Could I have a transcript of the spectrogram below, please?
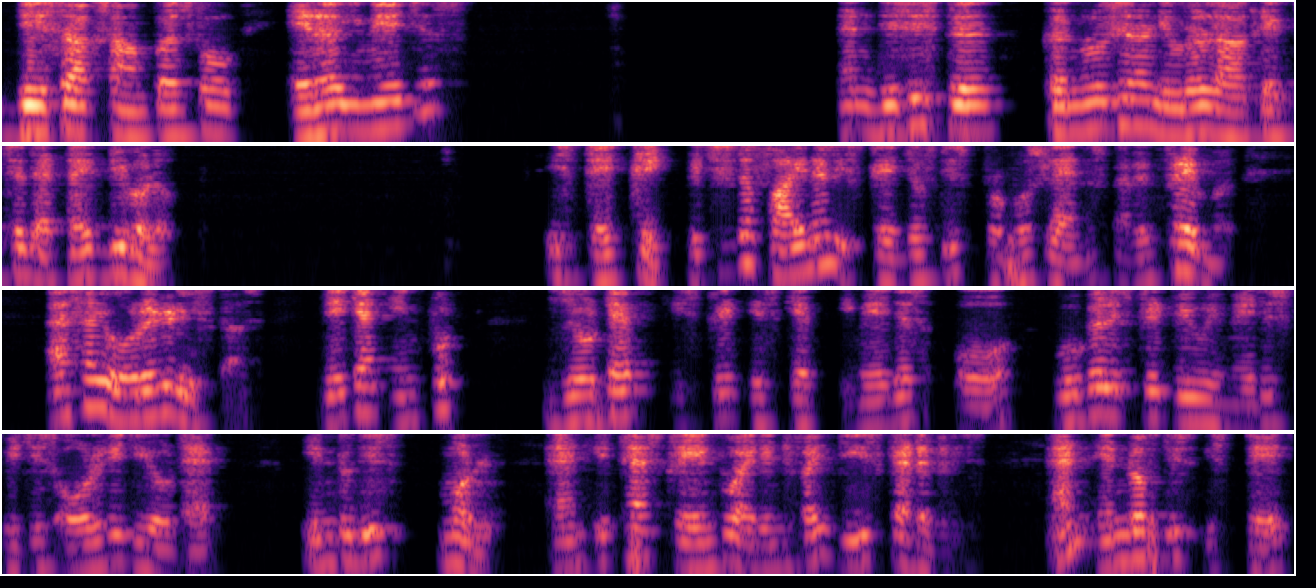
These are samples for error images. And this is the convolutional neural architecture that I developed. Stage 3, which is the final stage of this proposed land use mapping framework. As I already discussed, we can input geotag street escape images or Google Street View images, which is already geotagged into this model and it has trained to identify these categories. And end of this stage,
